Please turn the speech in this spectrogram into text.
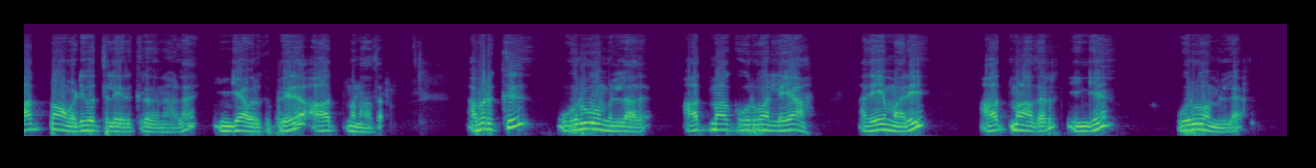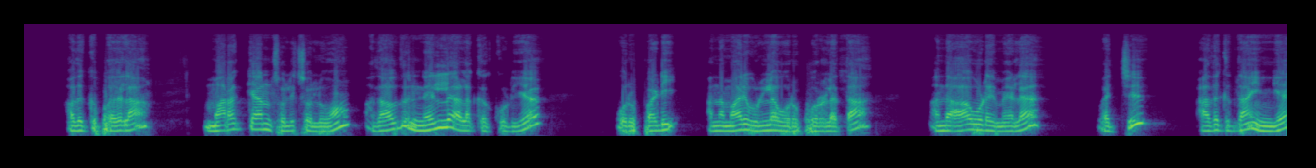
ஆத்மா வடிவத்தில் இருக்கிறதுனால இங்கே அவருக்கு பேர் ஆத்மநாதர். அவருக்கு உருவம் இல்லாத ஆத்மாவுக்கு உருவம் இல்லையா? அதே மாதிரி ஆத்மநாதர் இங்கே உருவம் இல்லை. அதுக்கு பதிலாக மரக்கான்னு சொல்லி சொல்லுவோம். அதாவது நெல் அளக்கக்கூடிய ஒரு படி அந்த மாதிரி உள்ள ஒரு பொருளை தான் அந்த ஆவுடை மேலே வச்சு அதுக்கு தான் இங்கே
